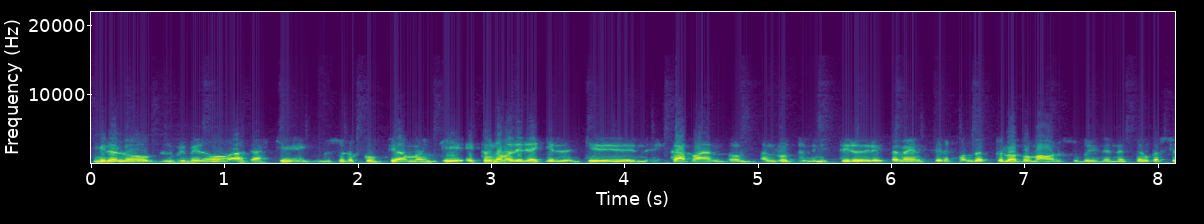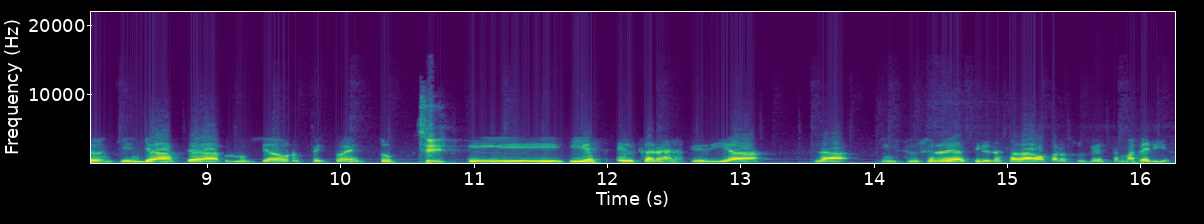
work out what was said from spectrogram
Mira, lo, primero acá es que nosotros confiamos en que esta es una materia que, escapa al rol, del Ministerio directamente. En el fondo, esto lo ha tomado la Superintendencia de Educación, quien ya se ha pronunciado respecto a esto. Sí. Y, es el canal que hoy día la institucionalidad chilena se ha dado para resolver estas materias.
